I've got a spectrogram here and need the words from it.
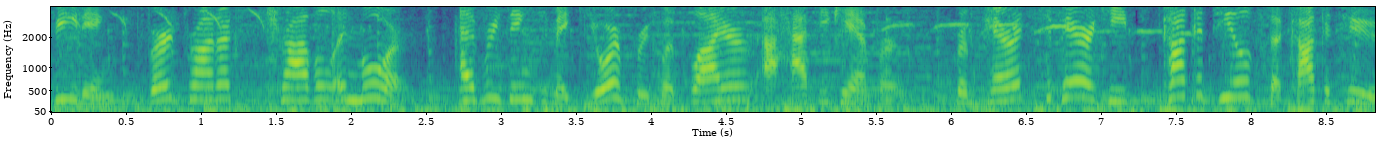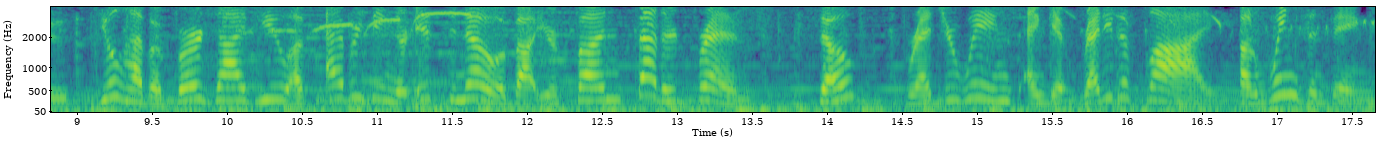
feeding, bird products, travel, and more. Everything to make your frequent flyer a happy camper. From parrots to parakeets, cockatiels to cockatoos, you'll have a bird's eye view of everything there is to know about your fun, feathered friends. So, spread your wings and get ready to fly on Wings and Things.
